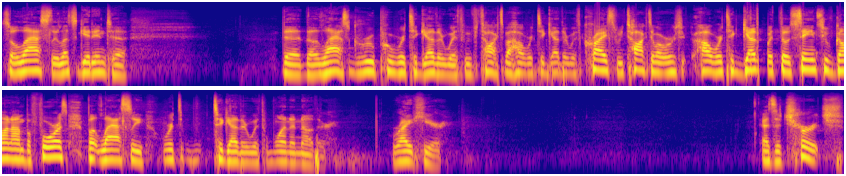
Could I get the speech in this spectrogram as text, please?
So, lastly, let's get into the, the last group who we're together with. We've talked about how we're together with Christ. We talked about how we're together with those saints who've gone on before us. But lastly, we're t- together with one another right here. As a church,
